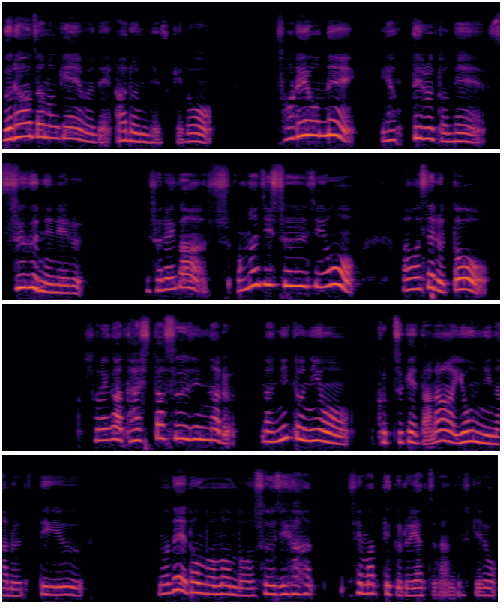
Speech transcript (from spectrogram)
ブラウザのゲームであるんですけど、それをね、やってるとね、すぐ寝れる。それが、同じ数字を合わせると、それが足した数字になる。2と2をくっつけたら4になるっていうので、どんどんどんどん数字が迫ってくるやつなんですけど、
